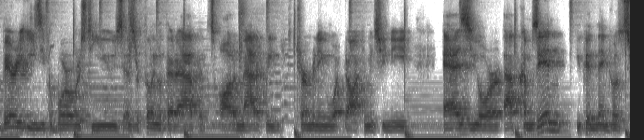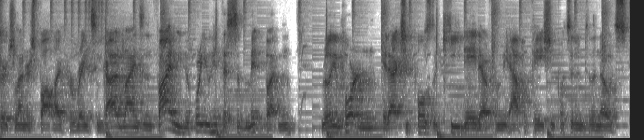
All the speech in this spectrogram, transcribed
very easy for borrowers to use. As they're filling out that app, it's automatically determining what documents you need. As your app comes in, you can then go search Lender Spotlight for rates and guidelines. And then finally, before you hit the submit button, really important, it actually pulls the key data from the application, puts it into the notes.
